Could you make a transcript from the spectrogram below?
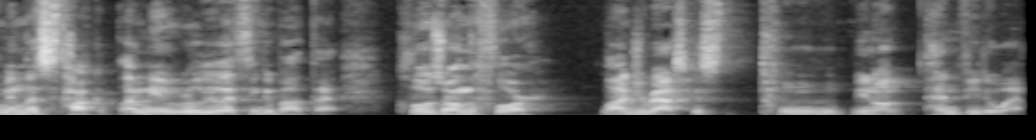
I mean let's talk i mean really let's think about that. Clothes on the floor laundry basket's you know 10 feet away.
